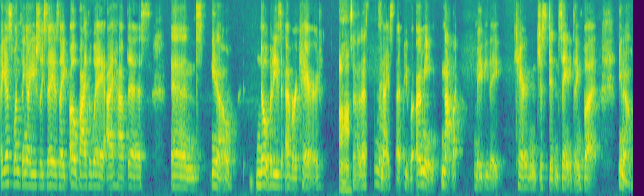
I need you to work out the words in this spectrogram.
I guess one thing I usually say is like, oh, by the way, I have this and you know nobody's ever cared. Uh-huh. So that's nice that people. I mean, not like maybe they cared and just didn't say anything, but you know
